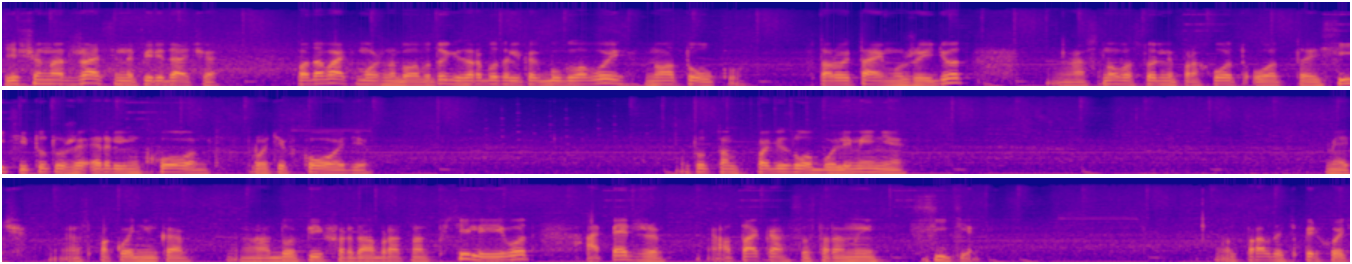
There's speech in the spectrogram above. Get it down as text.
Еще на Джасина передача. Подавать можно было. В итоге заработали как бы угловой, ну а толку? Второй тайм уже идет. А снова сольный проход от Сити. Тут уже Эрлинг Холланд против Коади. Тут там повезло более-менее мяч спокойненько э, до Пикфорда обратно отпустили. И вот опять же атака со стороны Сити. Вот, правда, теперь хоть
